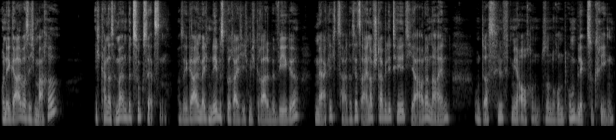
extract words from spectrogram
Und egal, was ich mache, ich kann das immer in Bezug setzen. Also egal, in welchem Lebensbereich ich mich gerade bewege, merke ich, zahlt das jetzt ein auf Stabilität, ja oder nein? Und das hilft mir auch, so einen Rundumblick zu kriegen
